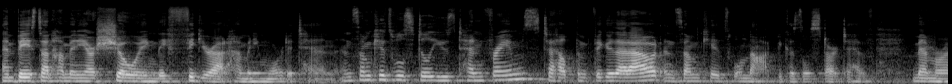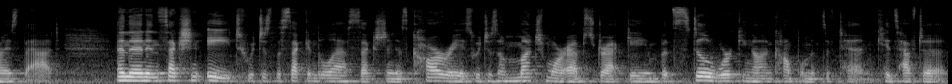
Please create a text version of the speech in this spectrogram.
And based on how many are showing, they figure out how many more to 10. And some kids will still use 10 frames to help them figure that out, and some kids will not because they'll start to have memorized that. And then in section eight, which is the second to last section, is car race, which is a much more abstract game, but still working on complements of 10. Kids have to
